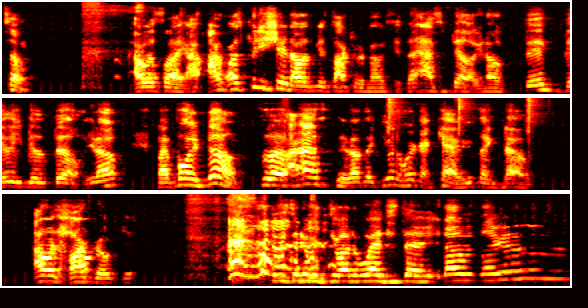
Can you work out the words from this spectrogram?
so. I was like, I, I was pretty sure that was Miss Doctor Ramontes. Then asked Bill, you know, Big Billy Bill Bill, you know, my boy Bill. So I asked him, I was like, you want to work at Cam? He was like, no. I was heartbroken. he said it was due on Wednesday, and I was like, oh.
